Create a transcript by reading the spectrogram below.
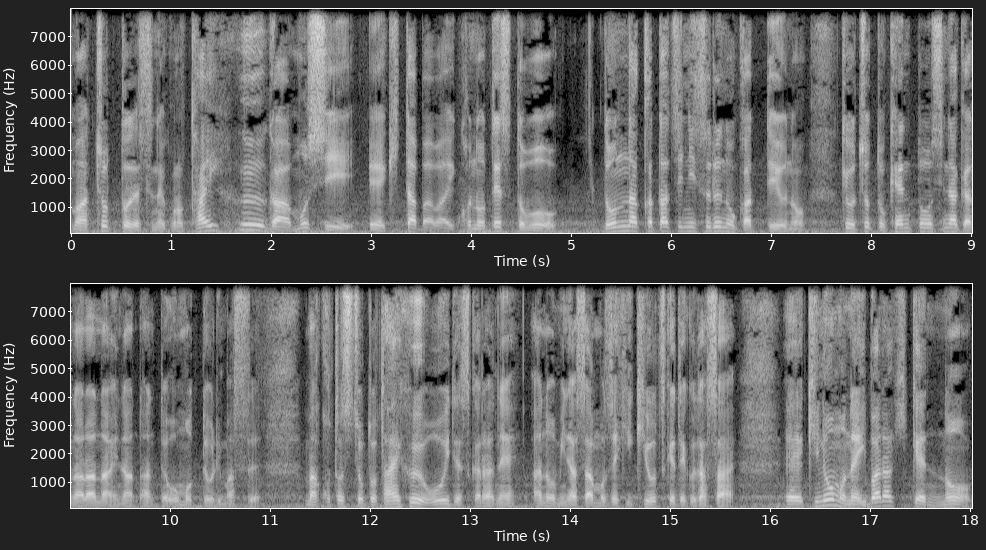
まあちょっとですね、この台風がもし、え、来た場合、このテストをどんな形にするのかっていうのを今日ちょっと検討しなきゃならないななんて思っております。まあ今年ちょっと台風多いですからね、あの皆さんもぜひ気をつけてください。えー、昨日もね、茨城県の、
